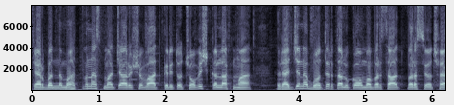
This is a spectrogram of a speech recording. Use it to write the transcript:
ત્યારબાદના મહત્વના સમાચાર વિશે વાત કરીએ તો ચોવીસ કલાકમાં રાજ્યના બોતેર તાલુકાઓમાં વરસાદ વરસ્યો છે.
